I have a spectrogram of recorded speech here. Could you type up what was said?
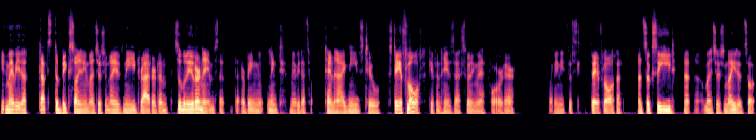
Yeah, maybe that that's the big signing Manchester United need rather than some of the other names that, that are being linked. Maybe that's what Ten Hag needs to stay afloat, given his uh, swimming metaphor there. But he needs to stay afloat and, and succeed at Manchester United. So,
